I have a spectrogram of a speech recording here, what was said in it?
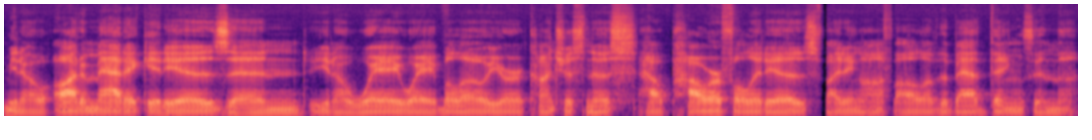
you know automatic it is and you know way way below your consciousness how powerful it is fighting off all of the bad things in the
